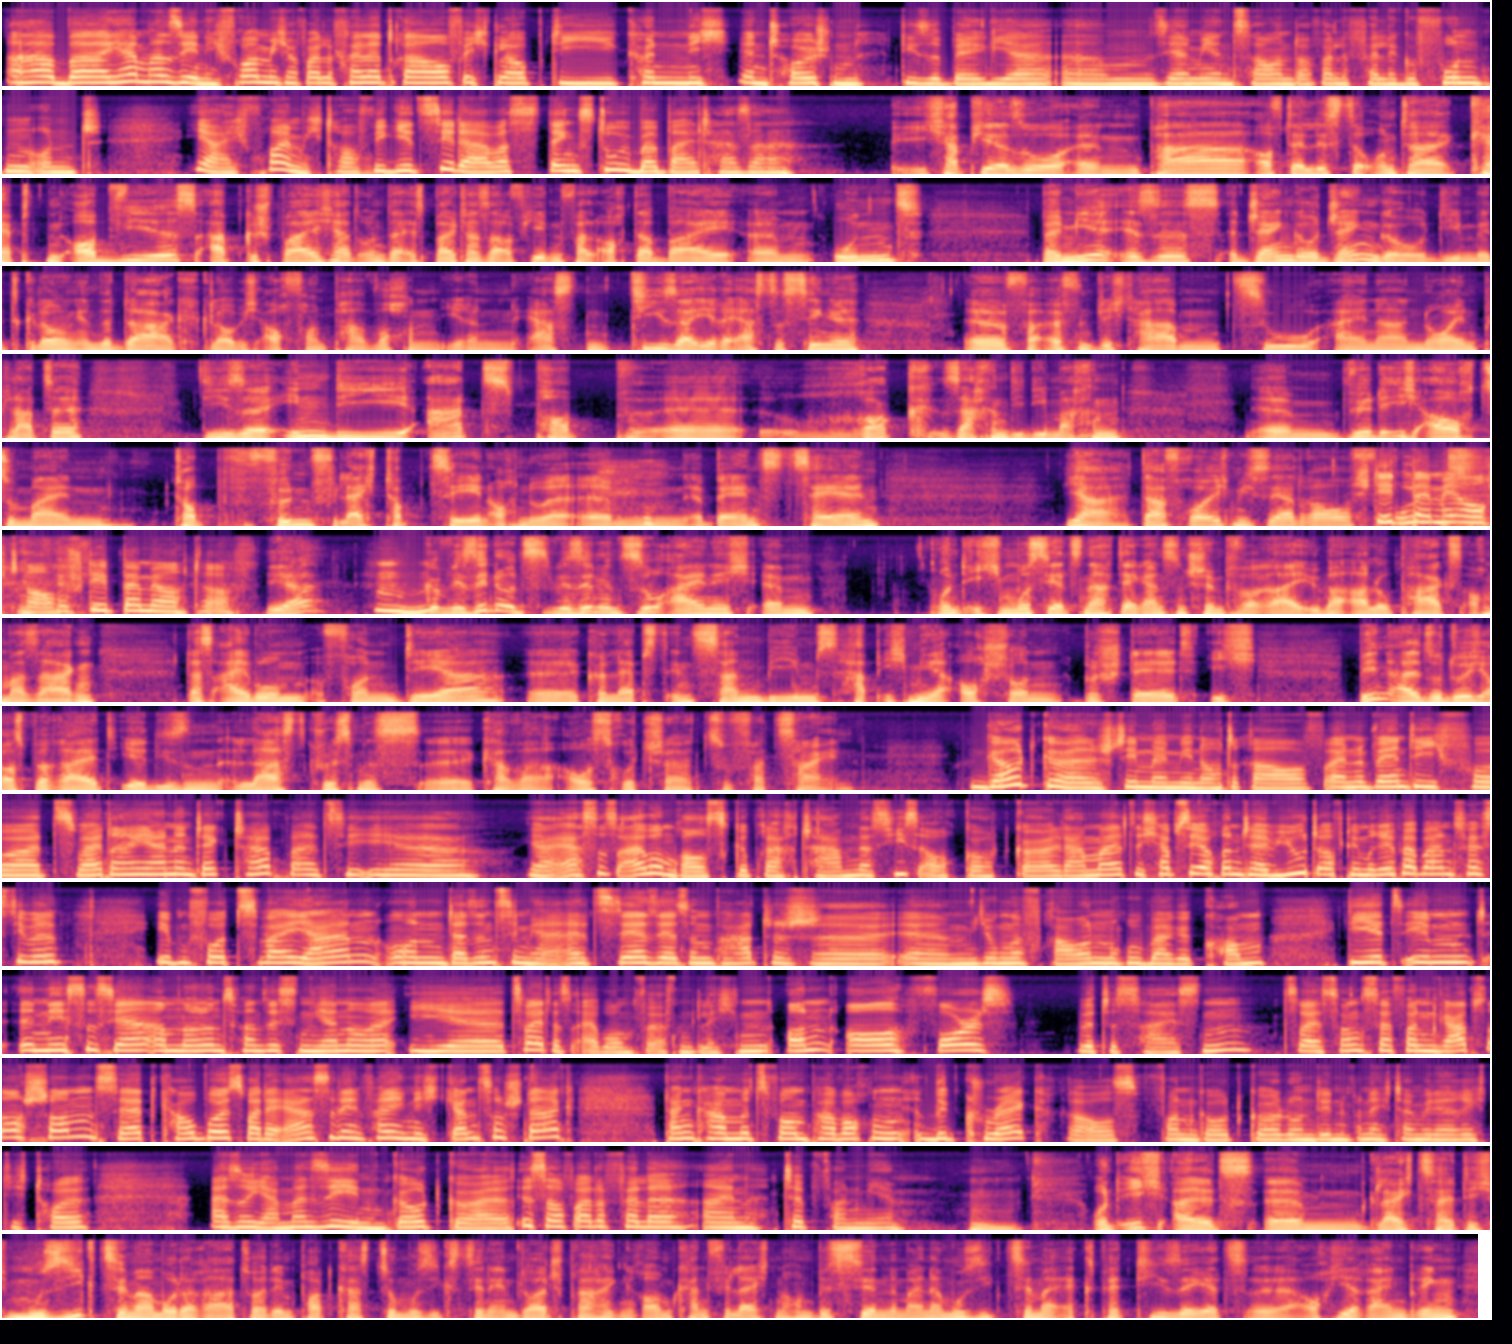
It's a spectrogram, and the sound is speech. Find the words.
Aber ja, mal sehen. Ich freue mich auf alle Fälle drauf. Ich glaube, die können nicht enttäuschen, diese Belgier. Ähm, sie haben ihren Sound auf alle Fälle gefunden und ja, ich freue mich drauf. Wie geht's dir da? Was denkst du über Balthasar? Ich habe hier so ein paar auf der Liste unter Captain Obvious abgespeichert und da ist Balthasar auf jeden Fall auch dabei. Ähm, und bei mir ist es Django Django, die mit Glowing in the Dark, glaube ich, auch vor ein paar Wochen ihren ersten Teaser, ihre erste Single äh, veröffentlicht haben zu einer neuen Platte. Diese Indie, Art, Pop, äh, die die machen, ähm, würde ich auch zu meinen Top 5, vielleicht Top 10 auch nur ähm, Bands zählen. Ja, da freue ich mich sehr drauf. Steht bei Und- mir auch drauf. Steht bei mir auch drauf. Ja? Guck, Wir, sind uns, wir sind uns so einig. Ähm, und ich muss jetzt nach der ganzen Schimpferei über Arlo Parks auch mal sagen, das Album von der äh, Collapsed in Sunbeams habe ich mir auch schon bestellt. Ich bin also durchaus bereit, ihr diesen Last Christmas äh, Cover Ausrutscher zu verzeihen. Goat Girl stehen bei mir noch drauf. Eine Band, die ich vor zwei, drei Jahren entdeckt habe, als sie ihr ja, erstes Album rausgebracht haben. Das hieß auch Goat Girl damals. Ich habe sie auch interviewt auf dem Reeperbahn Festival, eben vor zwei Jahren. Und da sind sie mir als sehr, sehr sympathische ähm, junge Frauen rübergekommen, die jetzt eben nächstes Jahr am 29. Januar ihr zweites Album veröffentlichen. On All Fours wird es heißen. Zwei Songs davon gab es auch schon. Sad Cowboys war der erste, den fand ich nicht ganz so stark. Dann kam jetzt vor ein paar Wochen The Crack raus von Goat Girl und den fand ich dann wieder richtig toll. Also ja, mal sehen. Goat Girl ist auf alle Fälle ein Tipp von mir. Hm. Und ich als ähm, gleichzeitig Musikzimmermoderator, dem Podcast zur Musikszene im deutschsprachigen Raum, kann vielleicht noch ein bisschen meiner Musikzimmer-Expertise jetzt äh, auch hier reinbringen.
